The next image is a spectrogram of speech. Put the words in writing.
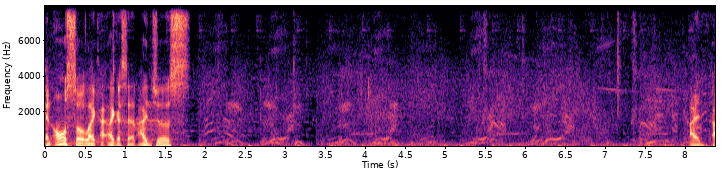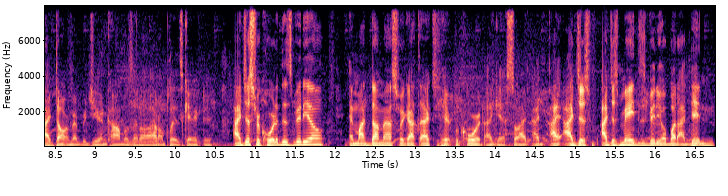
And also, like like I said, I just I, I don't remember Jiren combos at all. I don't play this character. I just recorded this video, and my dumbass forgot to actually hit record, I guess. So I, I, I just I just made this video, but I didn't.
